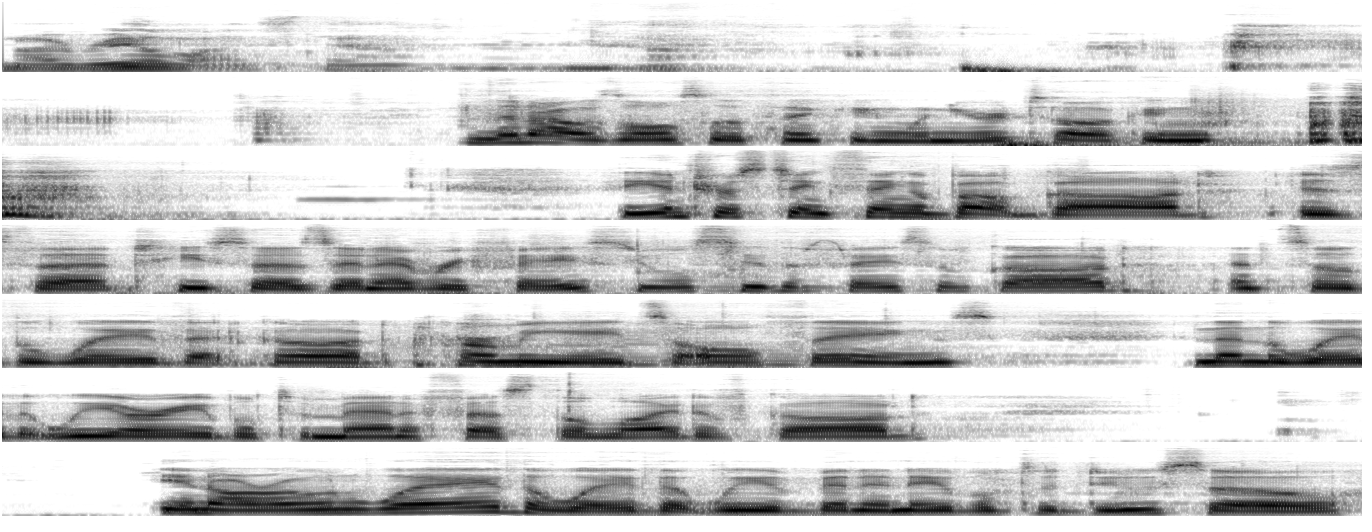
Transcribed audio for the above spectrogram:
when I realized that. And then I was also thinking when you were talking, the interesting thing about God is that He says, in every face you will see the face of God. And so the way that God permeates all things, and then the way that we are able to manifest the light of God in our own way, the way that we have been enabled to do so,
